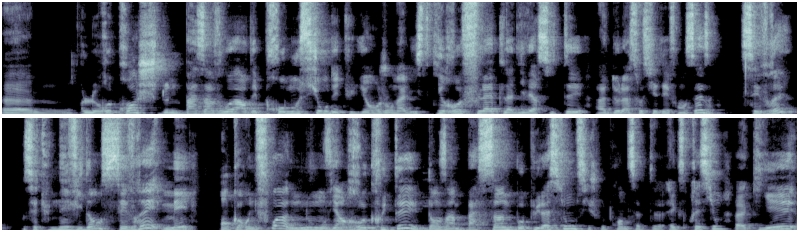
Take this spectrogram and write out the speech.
le reproche de ne pas avoir des promotion d'étudiants en journalistes qui reflètent la diversité euh, de la société française, c'est vrai, c'est une évidence, c'est vrai, mais encore une fois, nous, on vient recruter dans un bassin de population, si je peux prendre cette euh, expression, euh, qui est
